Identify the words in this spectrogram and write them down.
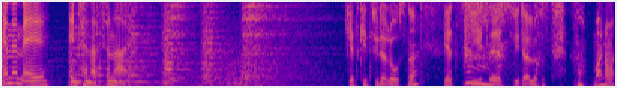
MML International. Jetzt geht's wieder los, ne? Jetzt geht ah. es wieder los. Mach nochmal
